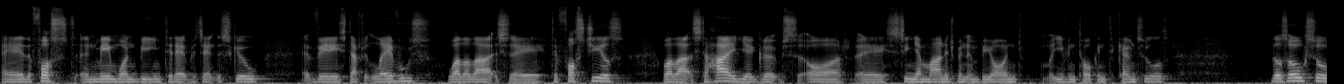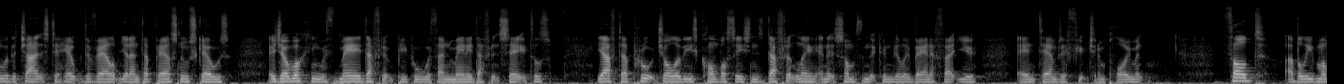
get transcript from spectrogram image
Uh, the first and main one being to represent the school at various different levels, whether that's uh, to first years, whether that's to higher year groups or uh, senior management and beyond, even talking to counsellors. There's also the chance to help develop your interpersonal skills as you're working with many different people within many different sectors. You have to approach all of these conversations differently, and it's something that can really benefit you in terms of future employment. Third, I believe my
